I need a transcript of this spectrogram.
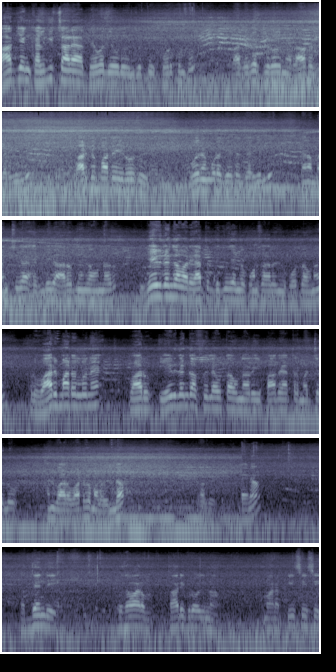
భాగ్యం కలిగించాలి ఆ దేవదేవుడు అని చెప్పి కోరుకుంటూ వారి దగ్గరికి ఈరోజు నేను రావడం జరిగింది. వారితో పాటు ఈరోజు భోజనం కూడా చేయడం జరిగింది. చాలా మంచిగా హెల్దీగా ఆరోగ్యంగా ఉన్నారు. ఇదే విధంగా వారి యాత్ర దిగ్విజయంగా కొనసాగాలని కోరుతా ఉన్నాను. ఇప్పుడు వారి మాటల్లోనే వారు ఏ విధంగా ఫీల్ అవుతూ ఉన్నారు ఈ పాదయాత్ర మధ్యలో అని వారి వాటలు మనం విందాం. అయినా పద్దెనిమిది బుధవారం తారీఖు రోజున మన పిసిసి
